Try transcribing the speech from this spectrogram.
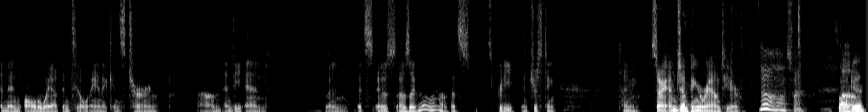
and then all the way up until Anakin's turn um, and the end. When it's it was I was like, oh wow, that's it's pretty interesting timing. Sorry, I'm jumping around here. No, no, it's fine. It's all Um, good.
